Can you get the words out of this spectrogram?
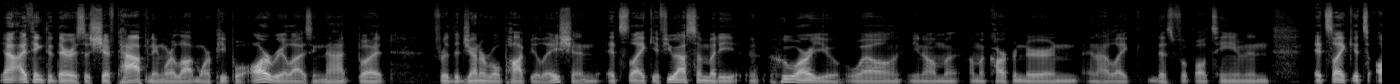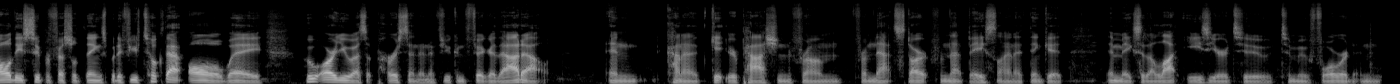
Yeah i think that there is a shift happening where a lot more people are realizing that but for the general population it's like if you ask somebody uh, who are you? Well you know i'm a, I'm a carpenter and and i like this football team and it's like it's all these superficial things but if you took that all away who are you as a person? And if you can figure that out and kind of get your passion from from that start from that baseline i think it it makes it a lot easier to to move forward in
